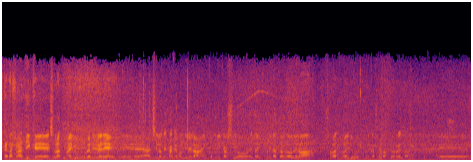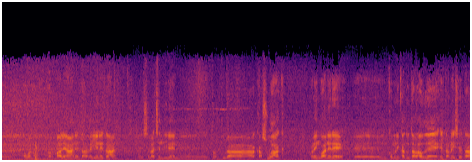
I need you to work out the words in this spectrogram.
askatasunatik e, salatu nahi dugu berriro ere e, atxiloketak egon direla inkomunikazio eta inkomunikatuak daudela, salatu nahi dugu inkomunikazio parte horretan e, ba, bueno, normalean eta gehienetan e, salatzen diren e, tortura kasuak, horrengoan ere e, inkomunikatuta daude eta naiz eta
